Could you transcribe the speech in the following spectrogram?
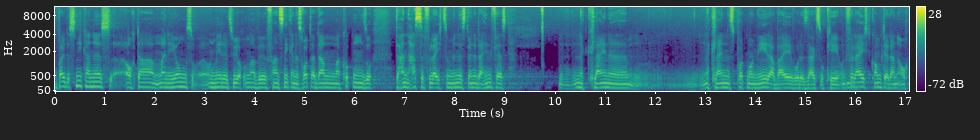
bald ist Sneakerness, auch da meine Jungs und Mädels, wie auch immer, wir fahren Sneakerness Rotterdam, mal gucken, so, dann hast du vielleicht zumindest, wenn du da hinfährst, eine kleine, ein kleines Portemonnaie dabei, wo du sagst, okay, und vielleicht kommt der dann auch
